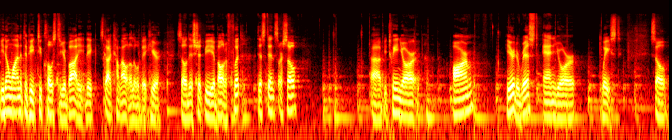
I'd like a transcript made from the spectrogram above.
you don't want it to be too close to your body. It's got to come out a little bit here. So this should be about a foot distance or so uh, between your arm here, the wrist, and your waist. So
